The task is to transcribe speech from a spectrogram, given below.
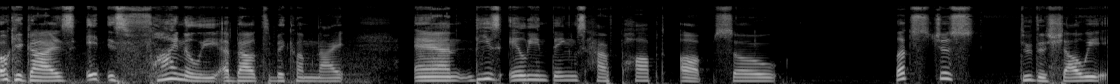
Okay guys, it is finally about to become night, and these alien things have popped up, so let's just do this, shall we?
